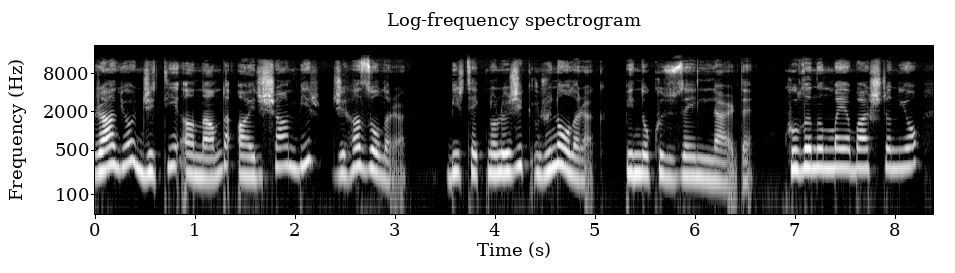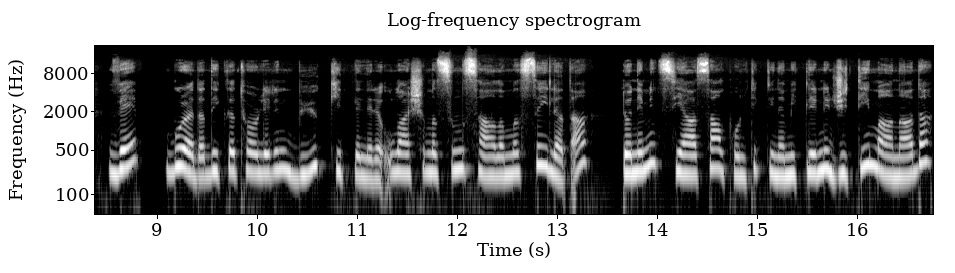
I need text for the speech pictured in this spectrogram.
radyo ciddi anlamda ayrışan bir cihaz olarak, bir teknolojik ürün olarak 1950'lerde kullanılmaya başlanıyor ve burada diktatörlerin büyük kitlelere ulaşmasını sağlamasıyla da dönemin siyasal politik dinamiklerini ciddi manada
